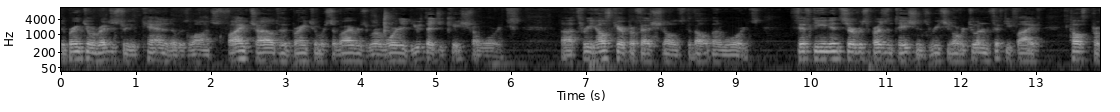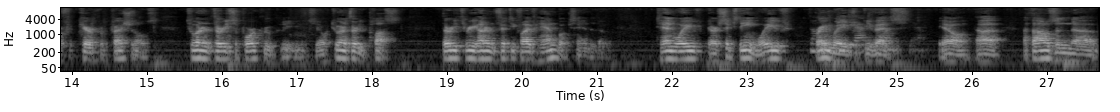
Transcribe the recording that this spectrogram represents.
the Brain Tumor Registry of Canada was launched. Five childhood brain tumor survivors were awarded youth education awards. uh, three healthcare professionals development awards, 15 in-service presentations reaching over 255 health prof- care professionals, 230 support group meetings, you know, 230 plus, 3,355 handbooks handed out, 10 wave or 16 wave The brainwave events. ones, yeah. you know, uh, a thousand, uh,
